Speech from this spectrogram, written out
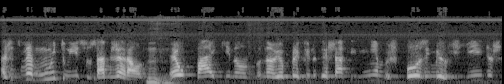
A gente vê muito isso, sabe, Geraldo? Uhum. É o pai que não. Não, eu prefiro deixar que minha esposa e meus filhos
